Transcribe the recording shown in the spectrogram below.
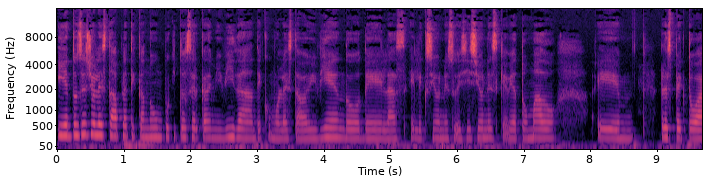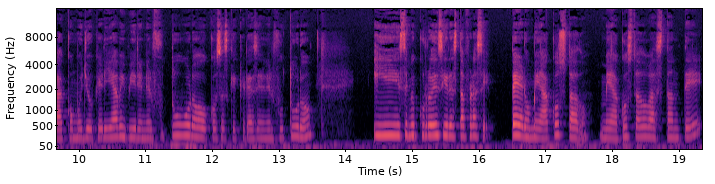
Y entonces yo le estaba platicando un poquito acerca de mi vida, de cómo la estaba viviendo, de las elecciones o decisiones que había tomado. Eh, respecto a cómo yo quería vivir en el futuro, cosas que quería hacer en el futuro. Y se me ocurrió decir esta frase, pero me ha costado, me ha costado bastante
